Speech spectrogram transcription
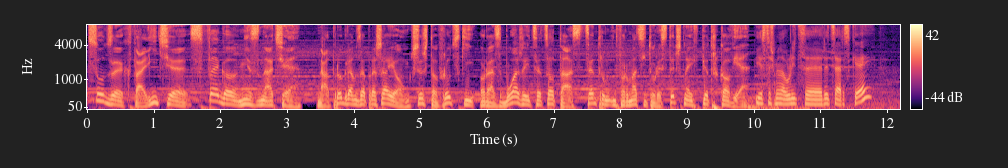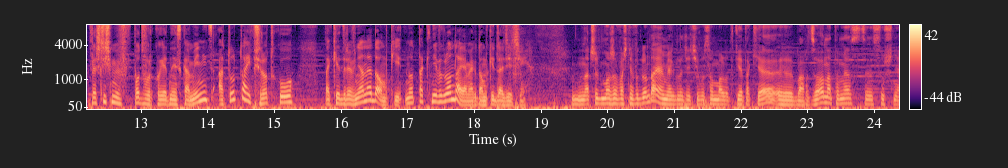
Cudze chwalicie, swego nie znacie. Na program zapraszają Krzysztof Rudzki oraz Błażej Cecota z Centrum Informacji Turystycznej w Piotrkowie. Jesteśmy na ulicy Rycerskiej. Weszliśmy w podwórko jednej z kamienic, a tutaj w środku takie drewniane domki. No tak nie wyglądają jak domki dla dzieci. Znaczy może właśnie wyglądają jak dla dzieci, bo są malutkie takie y, bardzo, natomiast y, słusznie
